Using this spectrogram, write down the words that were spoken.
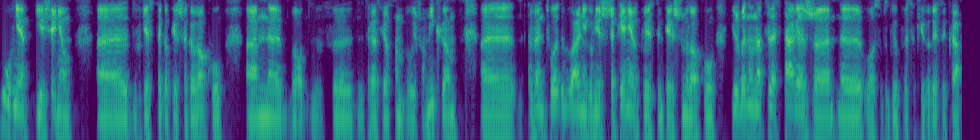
głównie jesienią 2021 roku, bo teraz wiosną był już omikron, e, ewentualnie również szczepienia w 2021 roku już będą na tyle stare, że e, u osób z grupy wysokiego ryzyka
